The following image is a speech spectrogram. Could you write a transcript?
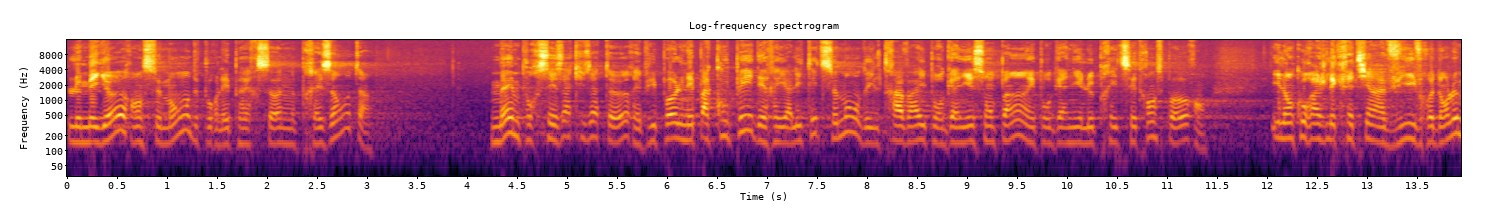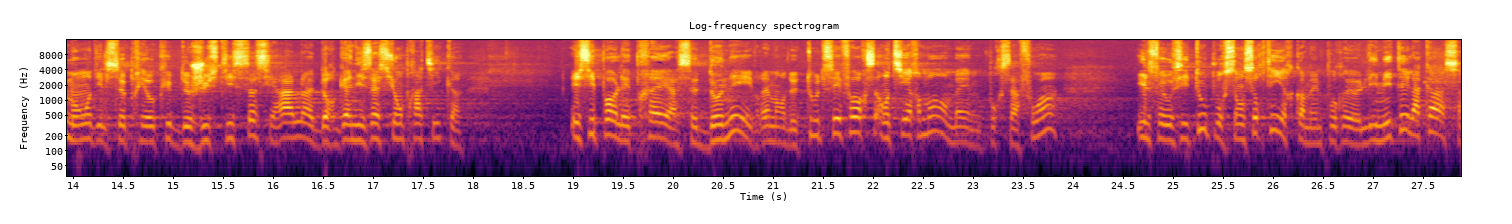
le meilleur en ce monde pour les personnes présentes, même pour ses accusateurs. Et puis Paul n'est pas coupé des réalités de ce monde. Il travaille pour gagner son pain et pour gagner le prix de ses transports. Il encourage les chrétiens à vivre dans le monde, il se préoccupe de justice sociale, d'organisation pratique. Et si Paul est prêt à se donner vraiment de toutes ses forces, entièrement même pour sa foi, il fait aussi tout pour s'en sortir, quand même, pour euh, limiter la casse.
